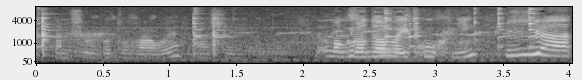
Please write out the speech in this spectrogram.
jak tam się ugotowały w naszej ogrodowej kuchni. Ja.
